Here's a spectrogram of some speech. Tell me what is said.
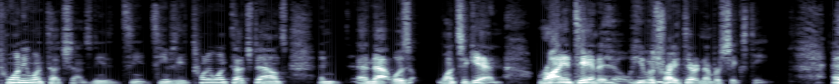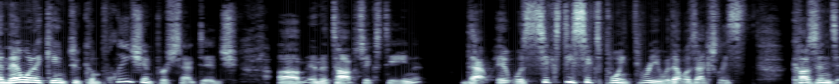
21 touchdowns. Needed teams need 21 touchdowns. And and that was once again Ryan Tannehill. He was right there at number 16. And then when it came to completion percentage um, in the top 16, that it was 66.3 where that was actually cousins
